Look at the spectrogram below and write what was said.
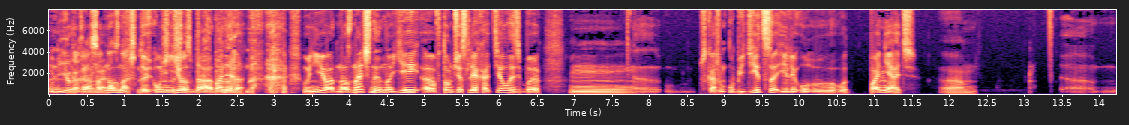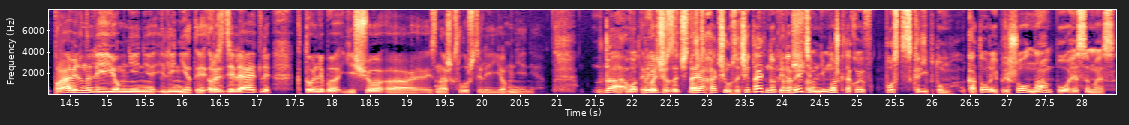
у нее как понимаю. раз однозначно. То есть у нее, да, да, да, да, у нее однозначное, но ей э, в том числе хотелось бы, э, скажем, убедиться или вот понять. Э, правильно ли ее мнение или нет, и разделяет ли кто-либо еще э, из наших слушателей ее мнение. Да, вот Ты хочешь зачитать? Я хочу зачитать, но Хорошо. перед этим немножко такой постскриптум, который пришел нам по СМС.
